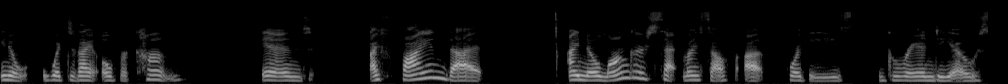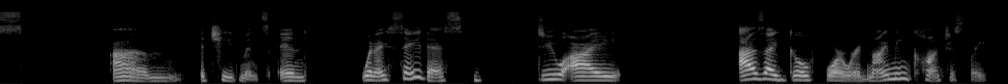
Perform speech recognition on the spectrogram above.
you know, what did I overcome? And I find that I no longer set myself up for these grandiose um, achievements. And when I say this, do I, as I go forward, and I mean consciously,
